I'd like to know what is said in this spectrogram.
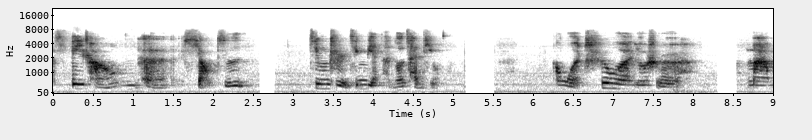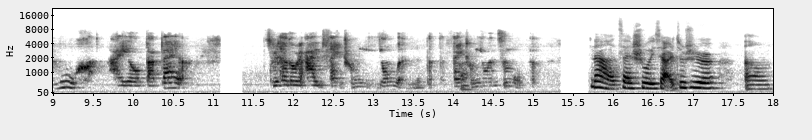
非常呃小资、精致、经典的很多餐厅。啊，我吃过就是马木还有巴拜尔，其实它都是阿语翻译成英文的，翻译成英文字母的。那再说一下，就是嗯，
